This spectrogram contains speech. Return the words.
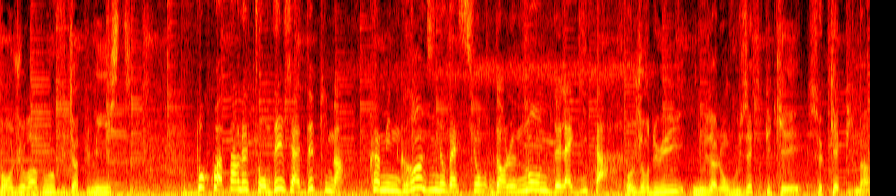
Bonjour à vous, futurs pumistes. Pourquoi parle-t-on déjà de Pima comme une grande innovation dans le monde de la guitare Aujourd'hui, nous allons vous expliquer ce qu'est Pima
